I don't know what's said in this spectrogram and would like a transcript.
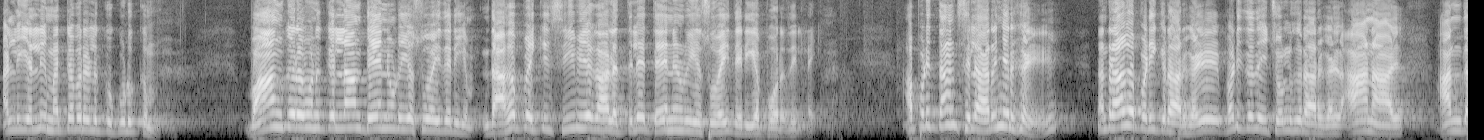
அள்ளி அள்ளி மற்றவர்களுக்கு கொடுக்கும். வாங்குறவனுக்கெல்லாம் தேனுடைய சுவை தெரியும். இந்த அகப்பைக்கு சீவிய காலத்திலே தேனினுடைய சுவை தெரிய போகிறதில்லை அப்படித்தான் சில அறிஞர்கள் நன்றாக படிக்கிறார்கள் படித்ததை சொல்கிறார்கள். ஆனால் அந்த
